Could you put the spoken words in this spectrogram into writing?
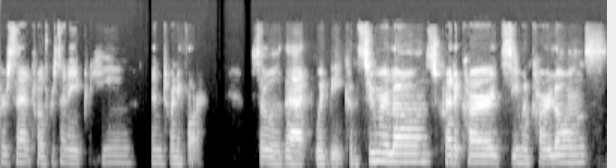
12%, 18, and 24. So that would be consumer loans, credit cards, even car loans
